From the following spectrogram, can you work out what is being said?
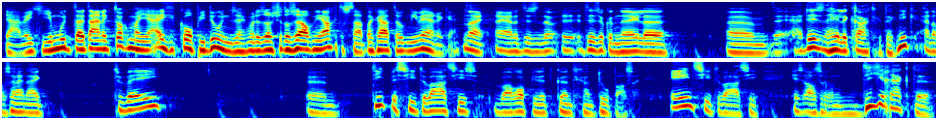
ja, weet je, je moet het uiteindelijk toch maar je eigen kopie doen, zeg maar. Dus als je er zelf niet achter staat, dan gaat het ook niet werken. Nee, nou ja, het is, het is ook een hele... ehm, het is een hele krachtige techniek. En er zijn eigenlijk twee ehm, type situaties waarop je het kunt gaan toepassen. Eén situatie is als er een directe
